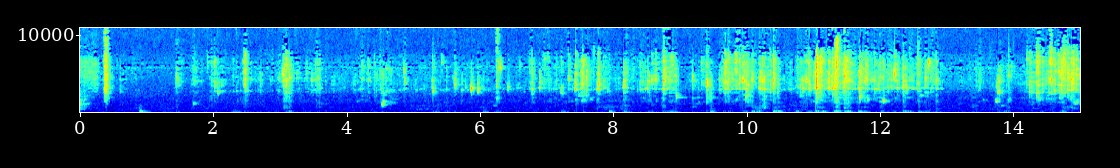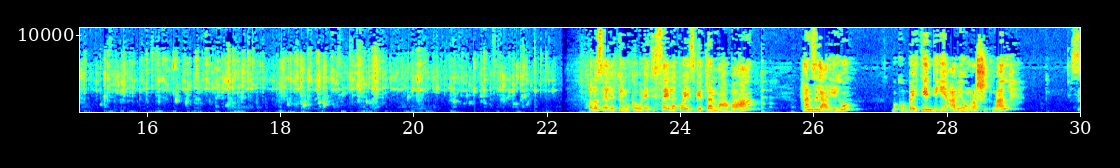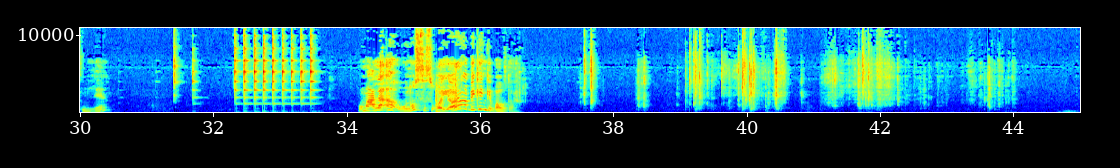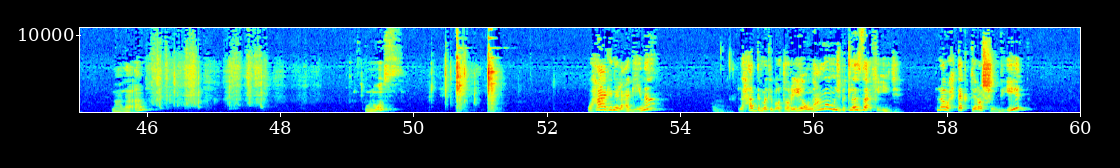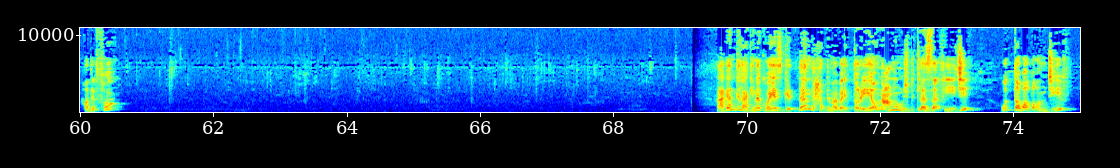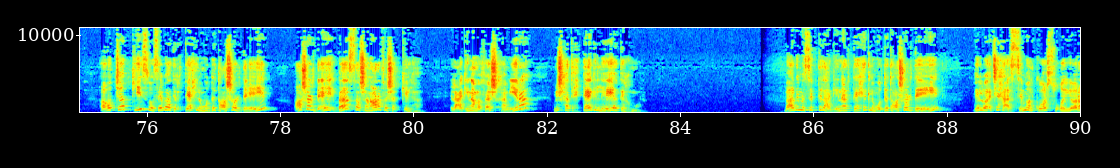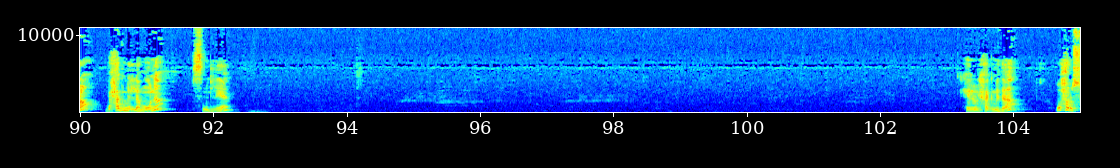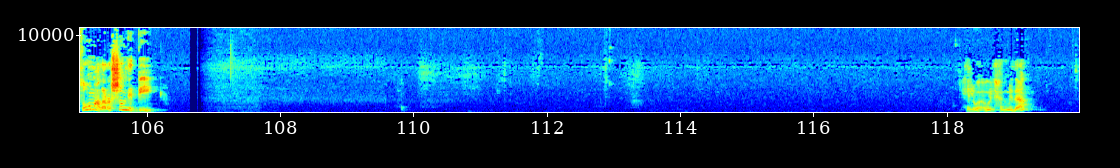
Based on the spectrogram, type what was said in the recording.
خلاص قلبت المكونات السايلة كويس جدا مع بعض. هنزل عليهم بكوبايتين دقيق عليهم رشة ملح. بسم الله. ومعلقة ونص صغيرة بيكنج باودر معلقة ونص. وهعجن العجينة لحد ما تبقى طرية وناعمة ومش بتلزق في إيدي. لو احتجت رشة دقيق هضيفها. عجنت العجينة كويس جدا لحد ما بقت طرية وناعمة ومش بتلزق في إيدي. والطبق بقى نضيف. أغطيها بكيس وأسيبها ترتاح لمدة عشر دقايق. عشر دقايق بس عشان أعرف أشكلها. العجينة ما فيهاش خميرة. مش هتحتاج اللي هي تخمر بعد ما سبت العجينة ارتاحت لمدة عشر دقايق دلوقتي هقسمها لكور صغيرة بحجم الليمونة. بسم الله. حلو الحجم ده. وهرصهم على رشة من الدقيق. حلو قوي الحجم ده.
